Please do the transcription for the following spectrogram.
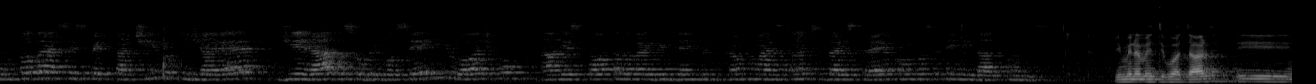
com toda essa expectativa que já é gerada sobre você e que, lógico, a resposta ela vai vir dentro de campo, mas antes da estreia, como você tem lidado com isso? Primeiramente, boa tarde. E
